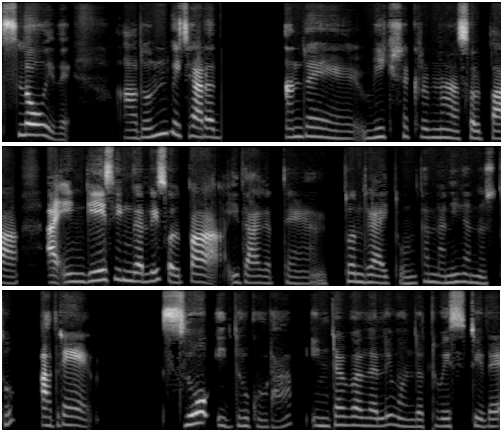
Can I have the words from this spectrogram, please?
ಸ್ಲೋ ಇದೆ. ಅದೊಂದು ವಿಚಾರ ಅಂದ್ರೆ ವೀಕ್ಷಕರನ್ನ ಸ್ವಲ್ಪ, ಆ ಎಂಗೇಜಿಂಗ್ ಅಲ್ಲಿ ಸ್ವಲ್ಪ ಇದಾಗತ್ತೆ, ತೊಂದರೆ ಆಯ್ತು ಅಂತ ನನಗೆ ಅನ್ನಿಸ್ತು ಆದ್ರೆ ಸ್ಲೋ ಇದ್ರೂ ಕೂಡ ಇಂಟರ್ವಲ್ ಅಲ್ಲಿ ಒಂದು ಟ್ವಿಸ್ಟ್ ಇದೆ.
